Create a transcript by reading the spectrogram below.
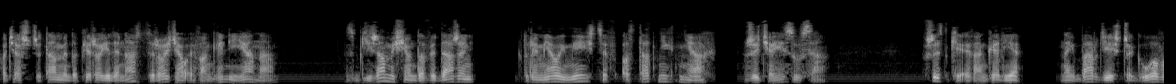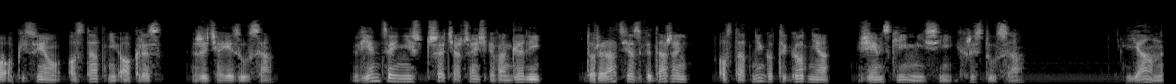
Chociaż czytamy dopiero jedenasty rozdział Ewangelii Jana, zbliżamy się do wydarzeń, które miały miejsce w ostatnich dniach życia Jezusa. Wszystkie Ewangelie najbardziej szczegółowo opisują ostatni okres życia Jezusa. Więcej niż trzecia część Ewangelii to relacja z wydarzeń ostatniego tygodnia ziemskiej misji Chrystusa. Jan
